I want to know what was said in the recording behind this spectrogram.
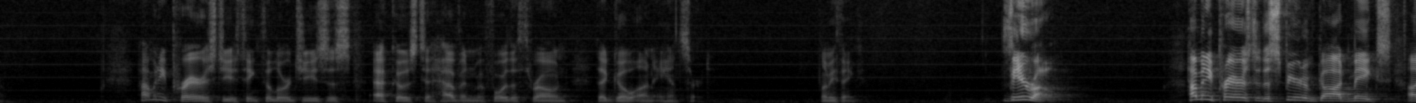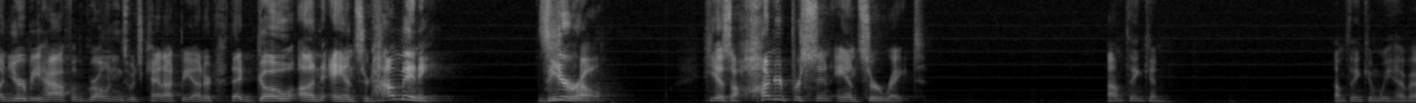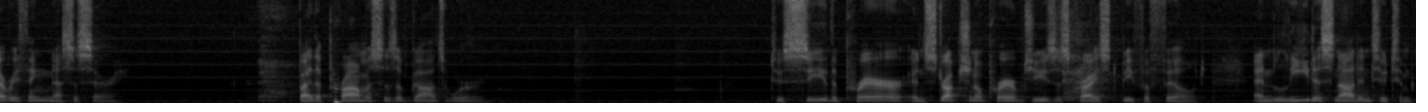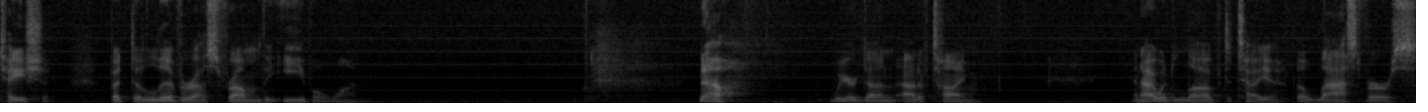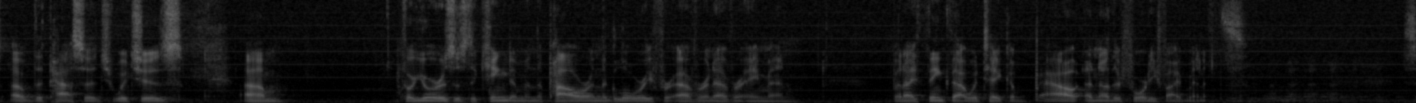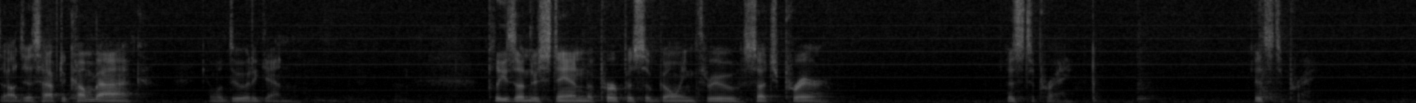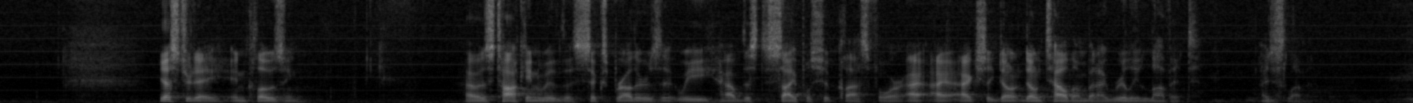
How many prayers do you think the Lord Jesus echoes to heaven before the throne that go unanswered? Let me think. Zero. How many prayers do the Spirit of God makes on your behalf with groanings which cannot be uttered that go unanswered? How many? Zero. He has a 100% answer rate. I'm thinking, I'm thinking we have everything necessary by the promises of God's Word to see the prayer, instructional prayer of Jesus Christ be fulfilled and lead us not into temptation, but deliver us from the evil one. Now, we are done out of time. And I would love to tell you the last verse of the passage, which is um, For yours is the kingdom and the power and the glory forever and ever. Amen. But I think that would take about another 45 minutes. So I'll just have to come back and we'll do it again. Please understand the purpose of going through such prayer is to pray it's to pray. Yesterday, in closing, I was talking with the six brothers that we have this discipleship class for. I, I actually don't, don't tell them, but I really love it. I just love it.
